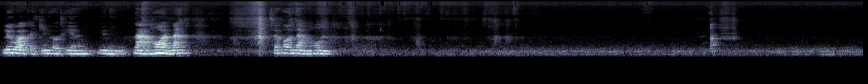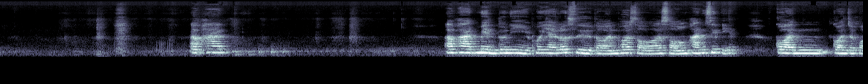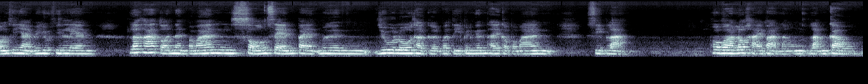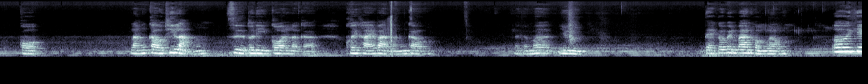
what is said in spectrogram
หรือว่าก็กินข้าวเที่ยงอยู่นี่หน้าร้อนนะเฉพาะหน้าร้อนอพาร์ตอพาร์ตเมนต์ตัวนี้พ่อใหญ่เราซื้อตอนพศ2011ก่อนก่อนเจ้าของสิย้ายไปอยู่ฟินแลนด์ ราคาตอนนั้นประมาณ 280,000ยูโรถ้าเกิดว่าตีเป็นเงินไทยก็ประมาณ 10ล้านเพราะว่าเราขายบานหลังหลังเก่าก็หลังเก่าที่หลังซื้อตัวนี้ก่อนแล้วก็ค่อยขายบานหลังเก่า แล้วก็มาอยู่นี่แต่ก็เป็นบ้านของเรา โอเค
